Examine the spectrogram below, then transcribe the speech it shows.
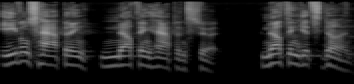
evil's happening, nothing happens to it. Nothing gets done.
